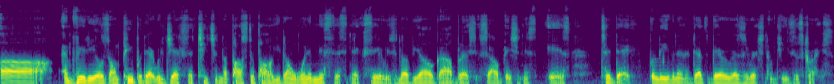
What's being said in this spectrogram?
uh, and videos on people that rejects the teaching of Apostle Paul. You don't want to miss this next series. Love y'all. God bless you. Salvation is, is today, believing in the death, burial, resurrection of Jesus Christ.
